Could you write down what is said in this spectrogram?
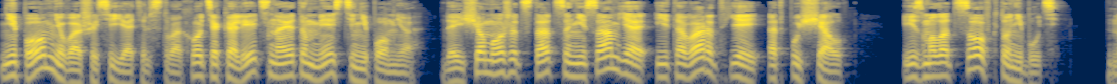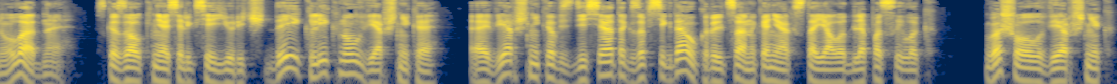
Не помню ваше сиятельство, хоть околеть на этом месте не помню. Да еще может статься не сам я и товар ей отпущал. Из молодцов кто-нибудь. Ну ладно, сказал князь Алексей Юрьевич, да и кликнул вершника. А вершников с десяток завсегда у крыльца на конях стояло для посылок. Вошел вершник.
